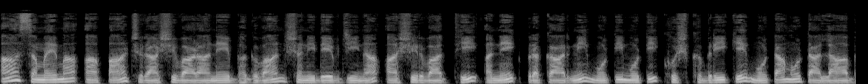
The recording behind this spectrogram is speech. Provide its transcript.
આ સમયમાં આ પાંચ રાશિવાળાને ભગવાન શનિદેવજીના આશીર્વાદથી અનેક પ્રકારની મોટી મોટી ખુશખબરી કે મોટા મોટા લાભ,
